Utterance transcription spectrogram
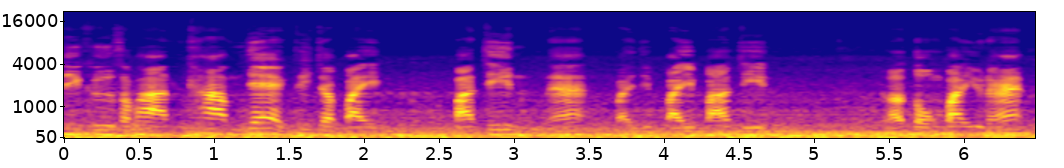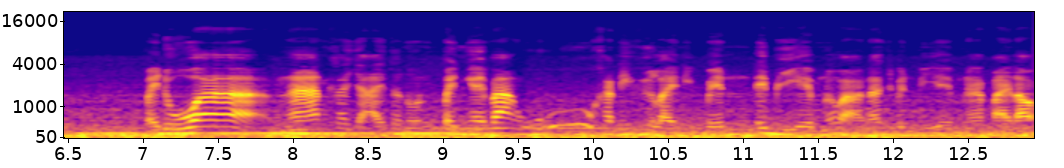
นี่คือสะพานข้ามแยกที่จะไปปาจีนนะไปไปปาจีน เราตรงไปอยู่นะฮะไปดูว่างานขยายถนนเป็นไงบ้างหูคันนี้คืออะไรนี่เป็นไอ้บีเอ็มหรือเปล่าน่าจะเป็น BM นะไปแล้ว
